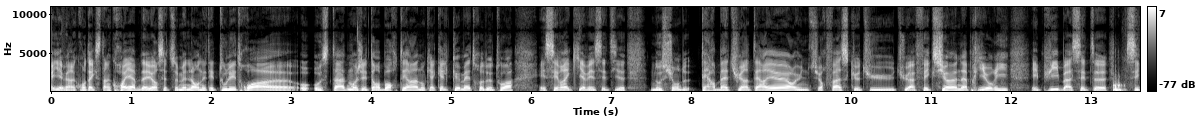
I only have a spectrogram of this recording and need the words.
Il y avait un contexte incroyable d'ailleurs cette semaine-là. On était tous les trois euh, au, stade. Moi, j'étais en bord terrain, donc à quelques mètres de toi. Et c'est vrai qu'il y avait cette notion de terre battue intérieure, une surface que tu, tu affectionnes a priori. Et puis, bah, cette, ces,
